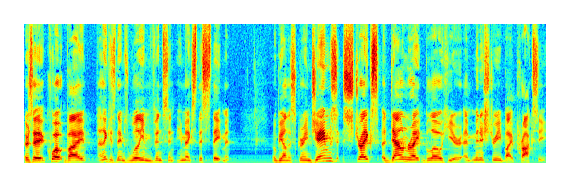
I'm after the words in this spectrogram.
There's a quote by, I think his name's William Vincent. He makes this statement. It'll be on the screen. James strikes a downright blow here at ministry by proxy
